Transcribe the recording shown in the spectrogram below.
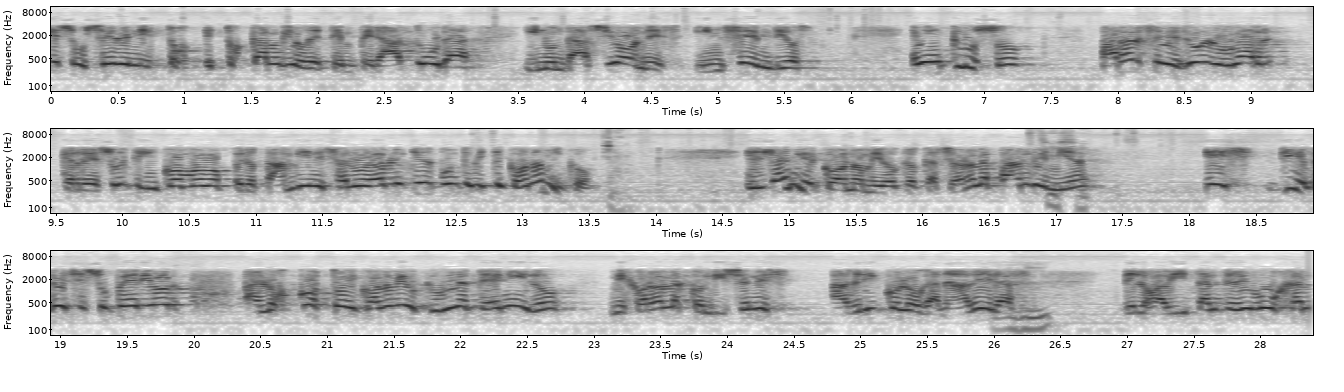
qué suceden estos, estos cambios de temperatura, inundaciones, incendios, e incluso pararse desde un lugar que resulte incómodo, pero también es saludable, que es el punto de vista económico. El daño económico que ocasionó la pandemia es 10 veces superior a los costos económicos que hubiera tenido mejorar las condiciones agrícolas-ganaderas de los habitantes de Wuhan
